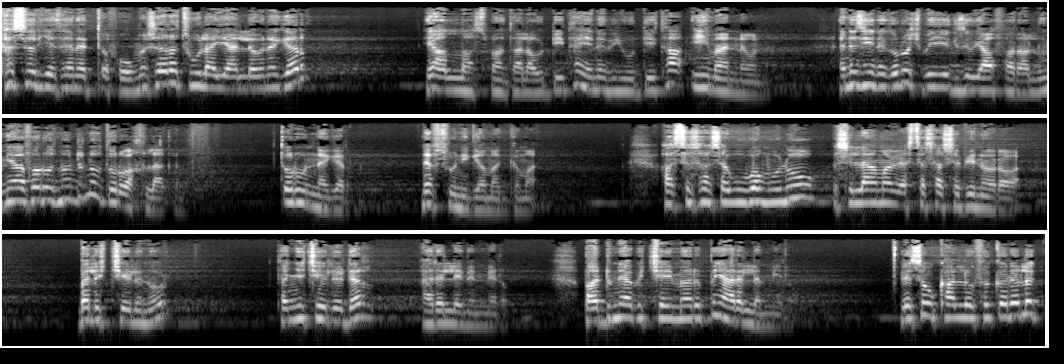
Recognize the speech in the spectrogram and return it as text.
ከስር የተነጠፈው መሰረቱ ላይ ያለው ነገር የአላህ ስብን ታላ ውዴታ የነቢዩ ውዴታ ኢማን ነውና እነዚህ ነገሮች በየጊዜው ያፈራሉ። የሚያፈሩት ምንድነው? ጥሩ አክላቅ ነው። ጥሩን ነገር ነፍሱን ይገመግማል። አስተሳሰቡ በሙሉ እስላማዊ አስተሳሰብ ይኖረዋል። በልቼ ልኖር ተኝቼ ልደር አይደለም የሚለው። በአዱኒያ ብቻ ይመርብኝ አይደለም የሚለው። ለሰው ካለው ፍቅር ይልቅ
